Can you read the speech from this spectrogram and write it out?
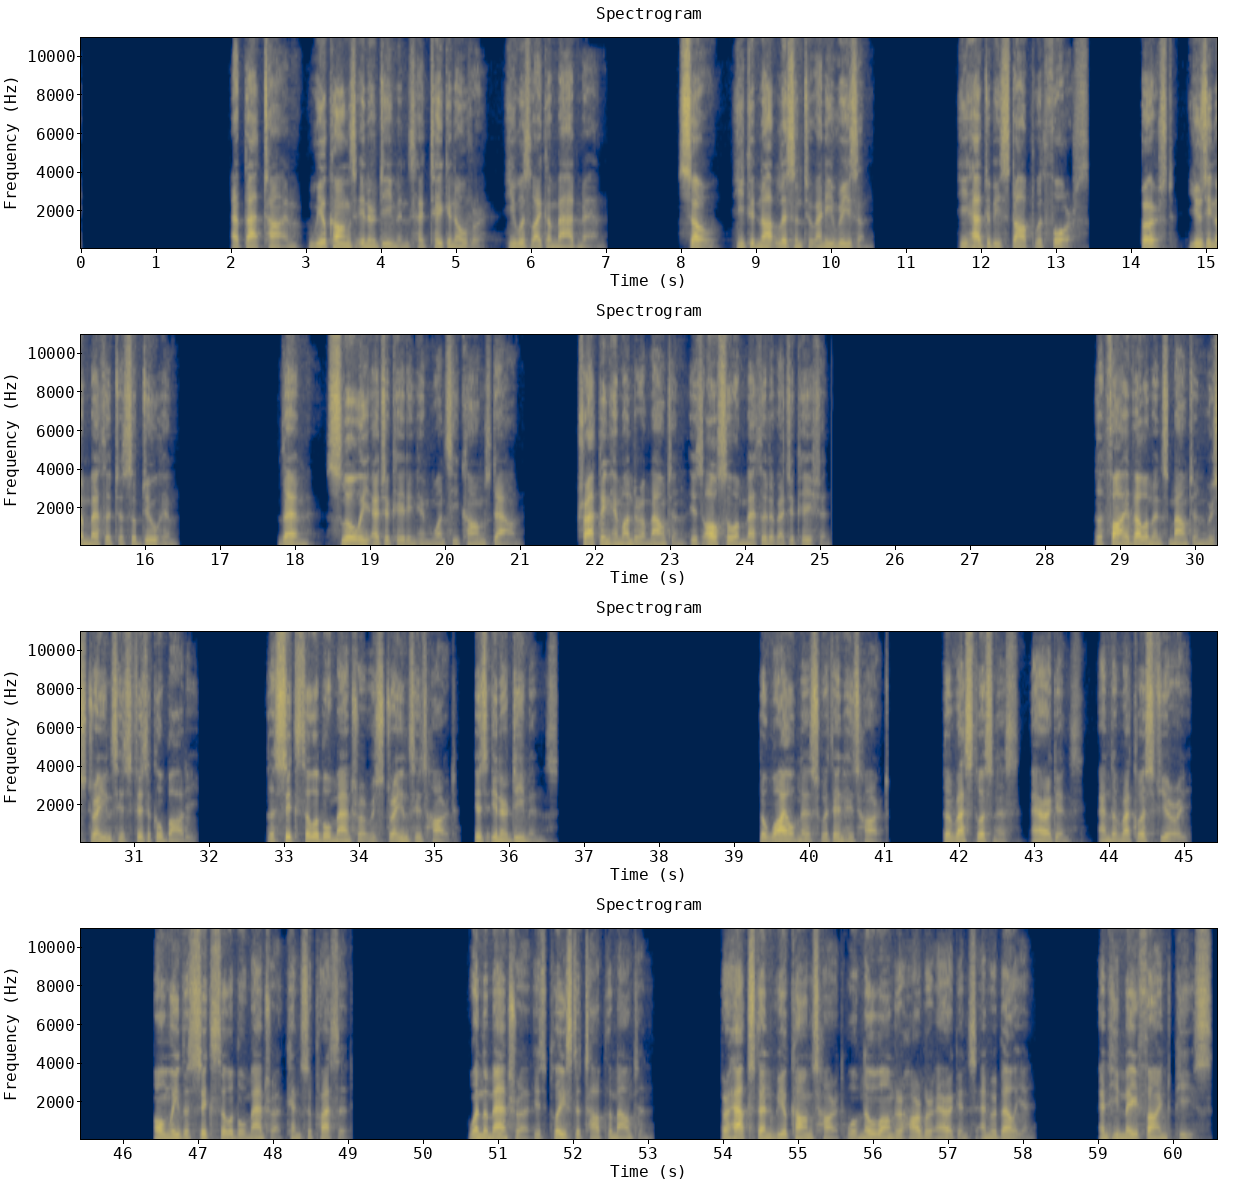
At that time, Wukong's inner demons had taken over. He was like a madman. So, he could not listen to any reason. He had to be stopped with force. First, using a method to subdue him. Then, slowly educating him once he calms down. Trapping him under a mountain is also a method of education. The five elements mountain restrains his physical body. The six syllable mantra restrains his heart, his inner demons. The wildness within his heart, the restlessness, arrogance, and the reckless fury. Only the six syllable mantra can suppress it. When the mantra is placed atop the mountain, perhaps then Wukong's heart will no longer harbor arrogance and rebellion, and he may find peace.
